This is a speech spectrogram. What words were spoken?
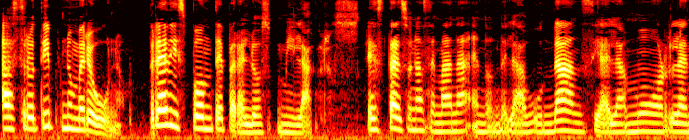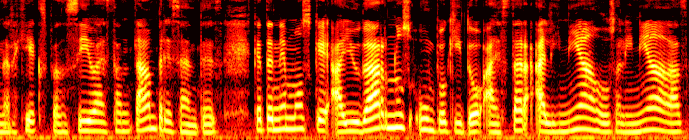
Astro tip número uno predisponte para los milagros. Esta es una semana en donde la abundancia, el amor, la energía expansiva están tan presentes que tenemos que ayudarnos un poquito a estar alineados, alineadas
